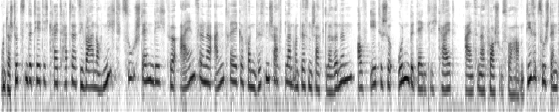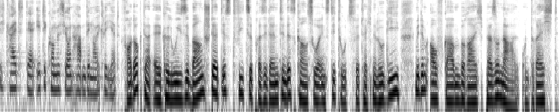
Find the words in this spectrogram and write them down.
unterstützende Tätigkeit hatte. Sie war noch nicht zuständig für einzelne Anträge von Wissenschaftlern und Wissenschaftlerinnen auf ethische Unbedenklichkeit einzelner Forschungsvorhaben. Diese Zuständigkeit der Ethikkommission haben wir neu kreiert. Frau Dr. Elke Luise Barnstedt ist Vizepräsidentin des Karlsruher Instituts für Technologie mit dem Aufgabenbereich Personal und Recht.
